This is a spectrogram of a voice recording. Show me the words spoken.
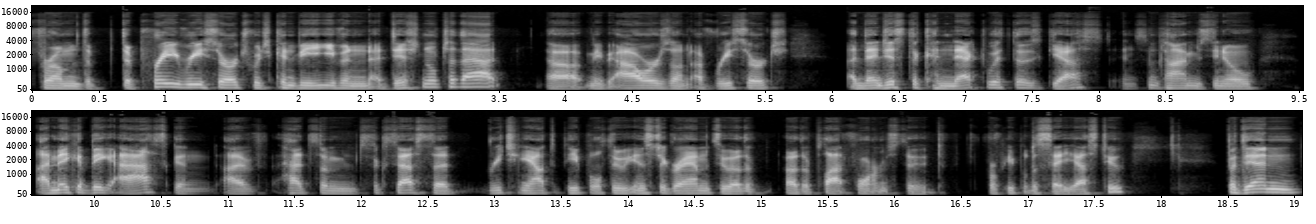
From the the pre-research which can be even additional to that, uh, maybe hours on of research and then just to connect with those guests and sometimes, you know, I make a big ask and I've had some success at reaching out to people through Instagram through other other platforms to, to for people to say yes to. But then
